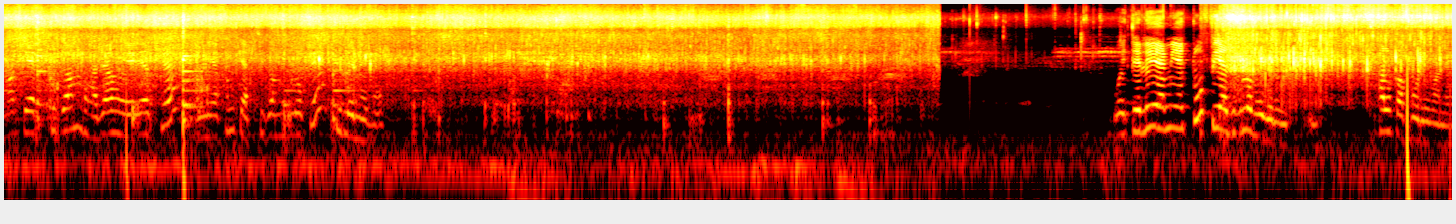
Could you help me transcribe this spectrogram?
আমার ক্যাপসিকাম ভাজা হয়ে গেছে আমি এখন ক্যাপসিকামগুলোকে তুলে নেব। ওই তেলেই আমি একটু পেঁয়াজগুলো ভেজে নিচ্ছি হালকা পরিমাণে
